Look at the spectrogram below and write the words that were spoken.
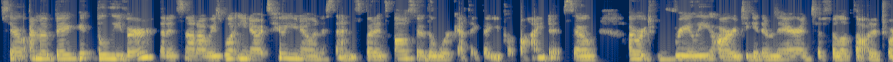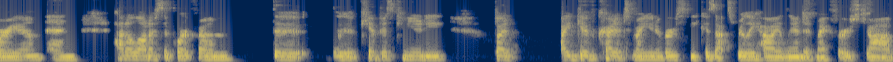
So I'm a big believer that it's not always what you know, it's who you know in a sense, but it's also the work ethic that you put behind it. So I worked really hard to get him there and to fill up the auditorium and had a lot of support from the, the campus community. But I give credit to my university because that's really how I landed my first job.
